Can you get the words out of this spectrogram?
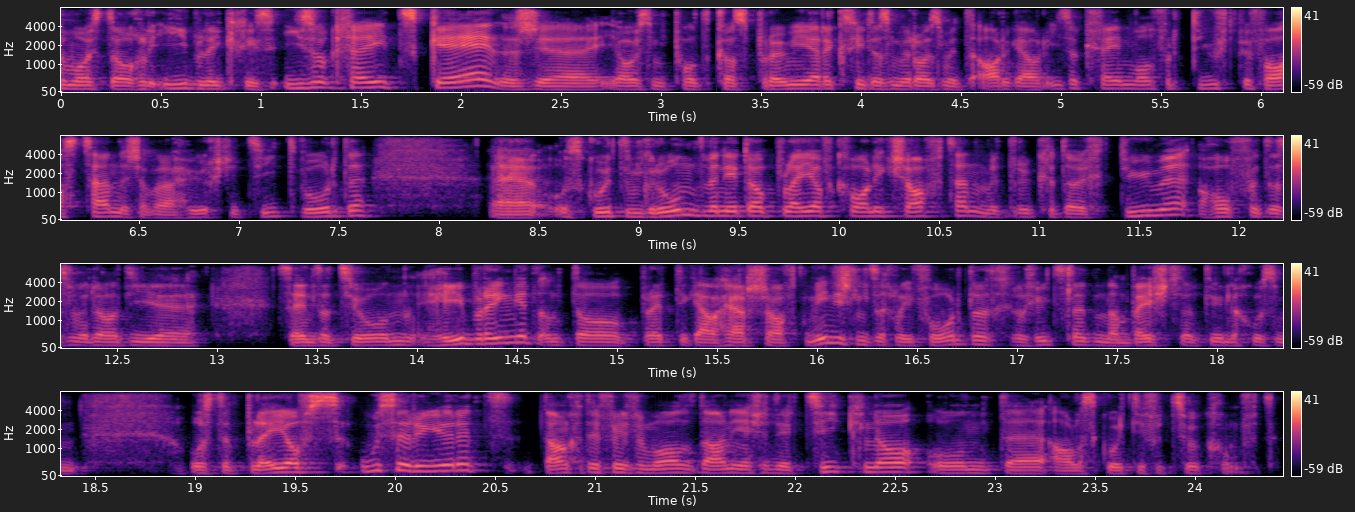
um uns da ein bisschen Einblick ins Eishockey zu geben. Das war in unserem Podcast Premiere, dass wir uns mit Aargauer Eishockey mal vertieft befasst haben. Das ist aber auch höchste Zeit geworden. Äh, aus gutem Grund, wenn ihr da Playoff-Quali geschafft habt. Wir drücken euch die Daumen, hoffen, dass wir da die äh, Sensation herbringen und da Prättig auch Herrschaft mindestens ein bisschen fordern, ein bisschen schützen und am besten natürlich aus, dem, aus den Playoffs rausrühren. Danke dir vielmals, Dani, hast du dir Zeit genommen und äh, alles Gute für die Zukunft.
